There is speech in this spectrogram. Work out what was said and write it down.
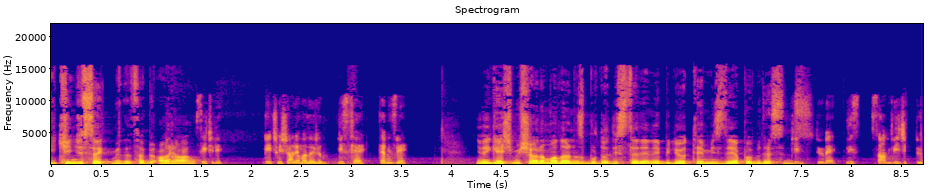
İkinci sekmede tabii ara. seçili geçmiş aramalarım liste temizle Yine geçmiş aramalarınız burada listelenebiliyor. Temizle Kim, yapabilirsiniz. düğme, list, sandviç, dü,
